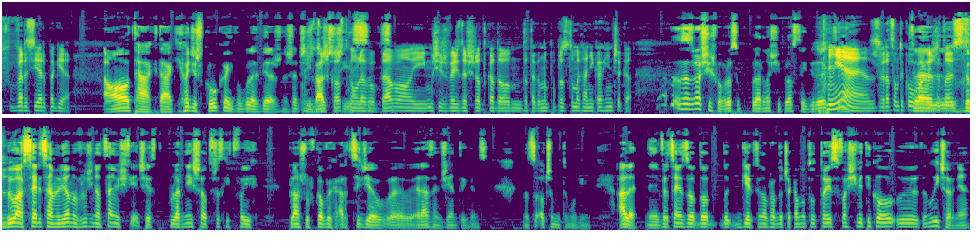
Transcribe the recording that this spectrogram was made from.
w wersji RPG. O, tak, tak. I chodzisz w kółko i w ogóle zbierasz różne rzeczy Rzucasz i walczysz. kostką jest... lewo, prawo i musisz wejść do środka do, do tego, no po prostu mechanika Chińczyka. No, zazdrościsz po prostu popularności prostej gry. Nie, zwracam tylko uwagę, że to jest... zdobyła serca milionów ludzi na całym świecie, jest popularniejsza od wszystkich twoich planszówkowych arcydzieł e, razem wziętych, więc no co, o czym my tu mówimy. Ale e, wracając do, do, do gier, które naprawdę czekam, no to to jest właściwie tylko y, ten Witcher, nie?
